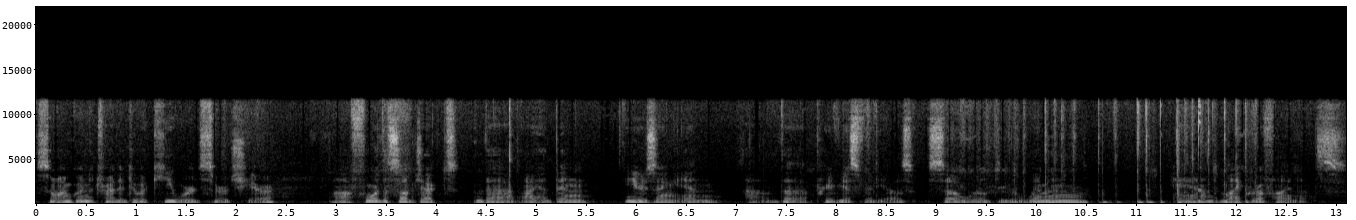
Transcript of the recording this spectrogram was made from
so I'm going to try to do a keyword search here uh, for the subject that I had been using in uh, the previous videos. So we'll do women and microfinance.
